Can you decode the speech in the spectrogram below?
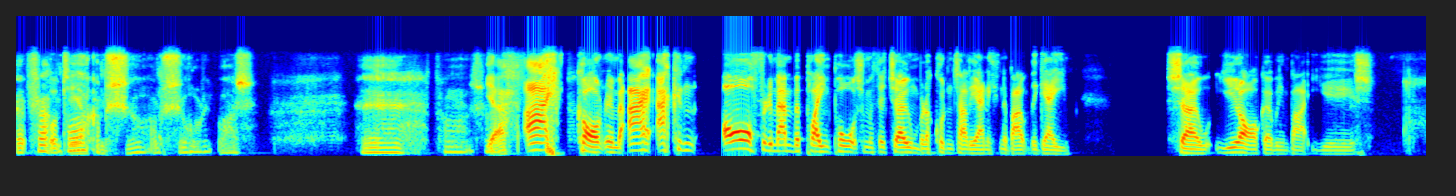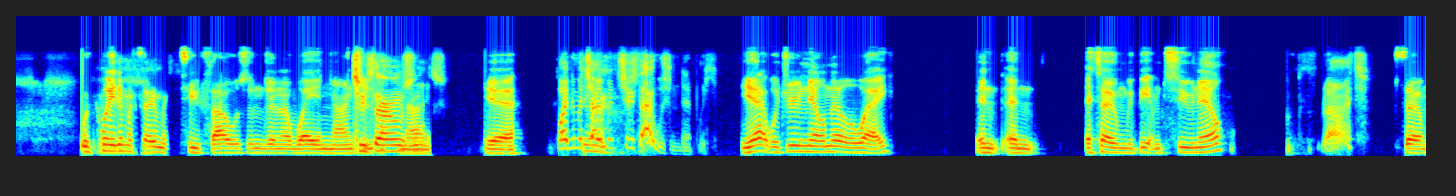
at Fratton. Park. I'm sure. I'm sure it was. Uh, Yeah, I can't remember. I, I can half remember playing Portsmouth at home, but I couldn't tell you anything about the game. So you are all going back years. We played him at home in 2000 and away in 1999. 2000. Yeah. Played them at home in 2000, did we? Yeah, we drew nil nil away. And and at home we beat them 2 0. Right. So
